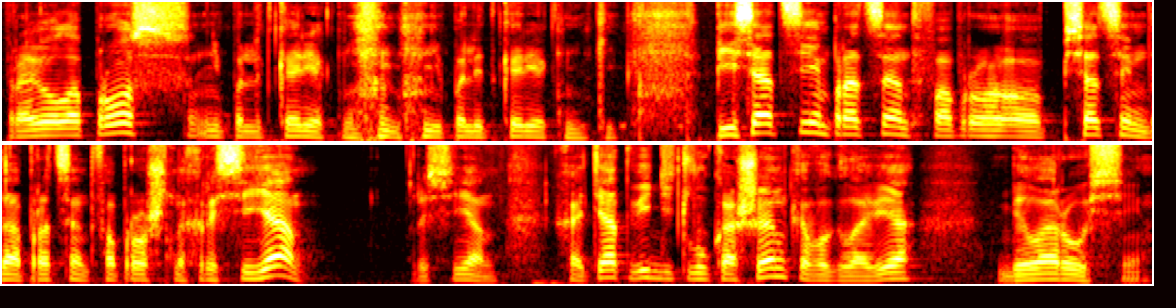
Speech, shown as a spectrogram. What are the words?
Провел опрос неполиткорректненький. неполиткорректненький. 57%, опро... 57 да, процентов опрошенных россиян, россиян хотят видеть Лукашенко во главе Белоруссии.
